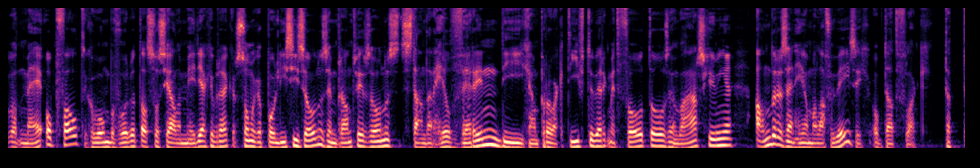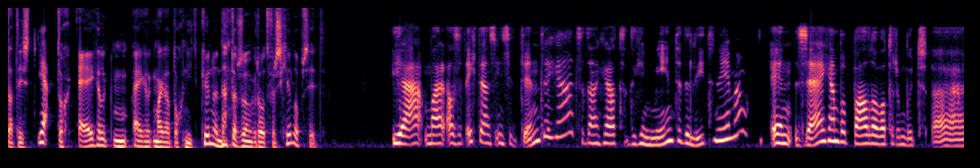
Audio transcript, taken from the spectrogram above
wat mij opvalt, gewoon bijvoorbeeld als sociale media gebruiker, sommige politiezones en brandweerzones staan daar heel ver in, die gaan proactief te werk met foto's en waarschuwingen. Andere zijn helemaal afwezig op dat vlak. Dat, dat is ja. toch eigenlijk, eigenlijk mag dat toch niet kunnen, dat er zo'n groot verschil op zit? Ja, maar als het echt tijdens incidenten gaat, dan gaat de gemeente de lead nemen en zij gaan bepalen wat er moet uh,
